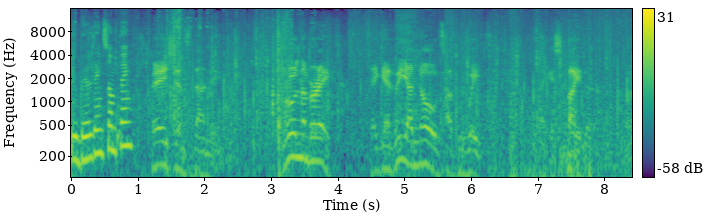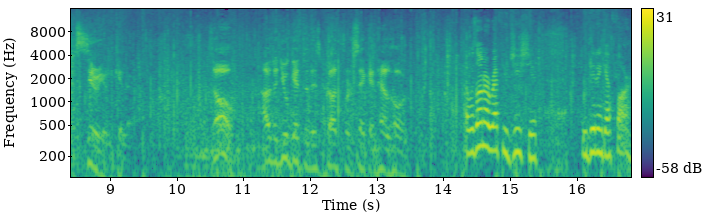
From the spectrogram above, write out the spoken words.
You building something? Patience, Dani. Rule number eight. A guerrilla knows how to wait. A spider or a serial killer. So, how did you get to this godforsaken hellhole? I was on a refugee ship. We didn't get far.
